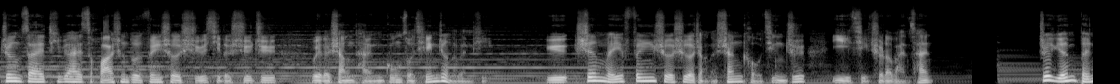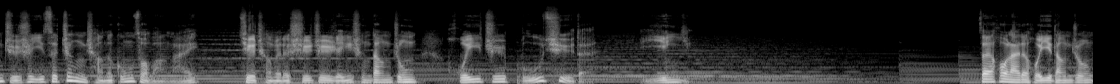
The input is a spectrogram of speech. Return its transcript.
正在 TBS 华盛顿分社实习的师之，为了商谈工作签证的问题，与身为分社社长的山口敬之一起吃了晚餐。这原本只是一次正常的工作往来，却成为了师之人生当中挥之不去的阴影。在后来的回忆当中。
